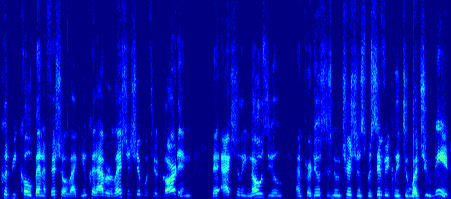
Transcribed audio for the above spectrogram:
could be co-beneficial. Like you could have a relationship with your garden that actually knows you and produces nutrition specifically to what you need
